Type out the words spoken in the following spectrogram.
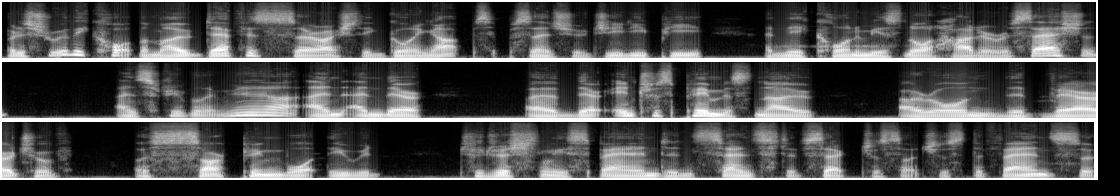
but it's really caught them out. Deficits are actually going up as a percentage of GDP and the economy has not had a recession. And so people are like, yeah, and, and they're Uh, their interest payments now are on the verge of usurping what they would traditionally spend in sensitive sectors such as defense. So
